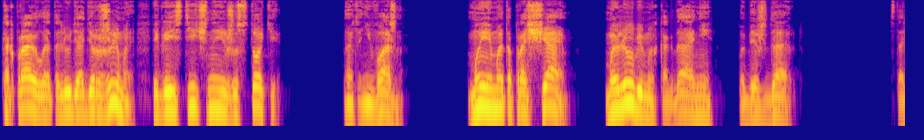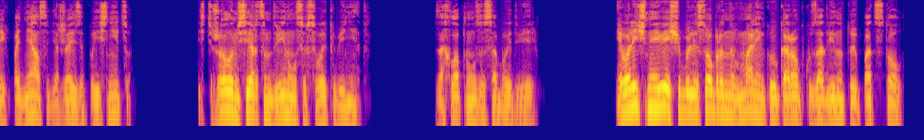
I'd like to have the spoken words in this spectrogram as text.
Как правило, это люди одержимые, эгоистичные и жестокие. Но это не важно. Мы им это прощаем. Мы любим их, когда они побеждают. Старик поднялся, держась за поясницу, и с тяжелым сердцем двинулся в свой кабинет. Захлопнул за собой дверь. Его личные вещи были собраны в маленькую коробку, задвинутую под стол.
